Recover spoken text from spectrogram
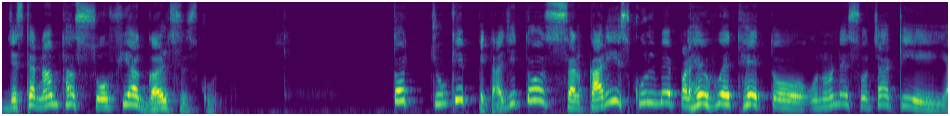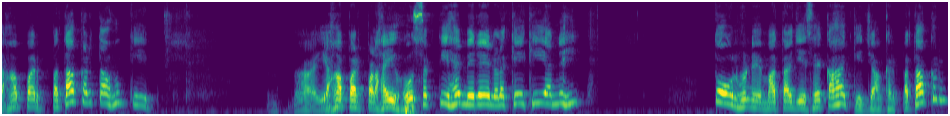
जिसका नाम था सोफिया गर्ल्स स्कूल। तो चूँकि पिताजी तो सरकारी स्कूल में पढ़े हुए थे तो उन्होंने सोचा कि यहाँ पर पता करता हूँ कि यहाँ पर पढ़ाई हो सकती है मेरे लड़के की या नहीं। तो उन्होंने माताजी से कहा कि जाकर पता करूँ।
